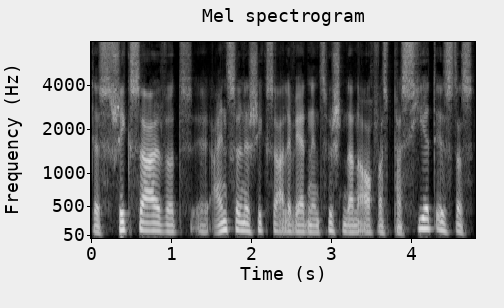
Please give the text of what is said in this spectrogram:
Das Schicksal wird, äh, einzelne Schicksale werden inzwischen dann auch, was passiert ist, dass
